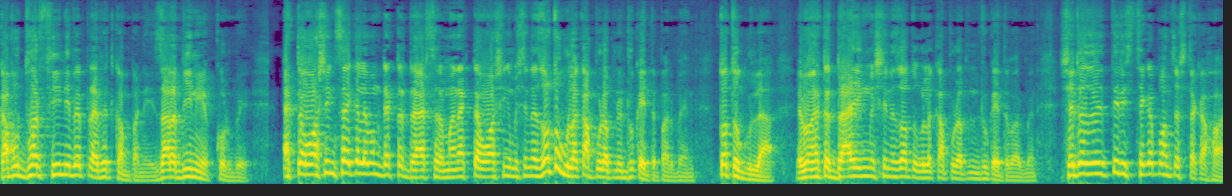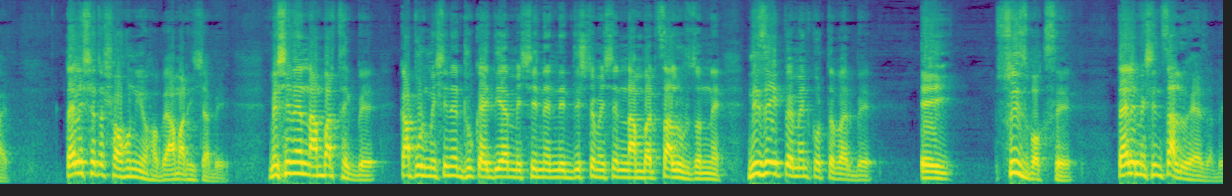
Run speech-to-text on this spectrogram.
কাপড় ধোয়ার ফি নেবে প্রাইভেট কোম্পানি যারা বিনিয়োগ করবে। একটা ওয়াশিং সাইকেল এবং একটা ড্রায়ার মানে একটা ওয়াশিং মেশিনে যতগুলা কাপড় আপনি ঢুকাইতে পারবেন, ততগুলা। এবং একটা ড্রাইং মেশিনে যতগুলো কাপড় আপনি ঢুকাইতে পারবেন। সেটা যদি তিরিশ থেকে পঞ্চাশ টাকা হয়, তাহলে সেটা সহনীয় হবে আমার হিসাবে। মেশিনের নাম্বার থাকবে। কাপড় মেশিনে ঢুকাই দিয়া মেশিনের নির্দিষ্ট মেশিনের নাম্বার চালুর জন্য নিজেই পেমেন্ট করতে পারবে এই সুইচ বক্সে তাহলে মেশিন চালু হয়ে যাবে।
